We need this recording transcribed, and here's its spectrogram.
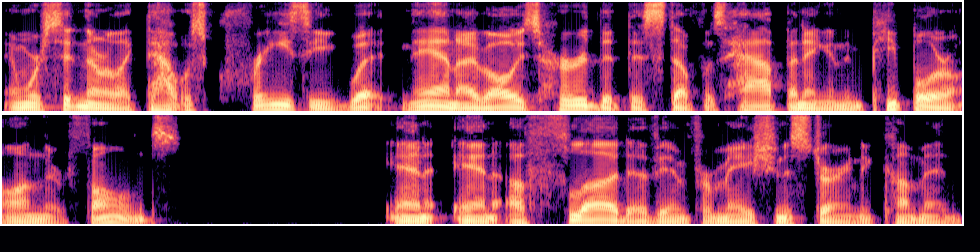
and we're sitting there like, that was crazy. What man, I've always heard that this stuff was happening. And then people are on their phones and, and a flood of information is starting to come in.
